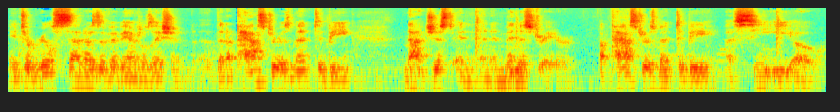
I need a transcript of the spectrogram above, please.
into real centers of evangelization. That a pastor is meant to be not just an, an administrator, a pastor is meant to be a CEO.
